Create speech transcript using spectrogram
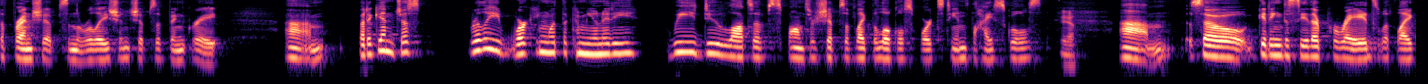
the friendships and the relationships have been great. Um, but again, just really working with the community. We do lots of sponsorships of like the local sports teams, the high schools. Yeah. Um, so getting to see their parades with like,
